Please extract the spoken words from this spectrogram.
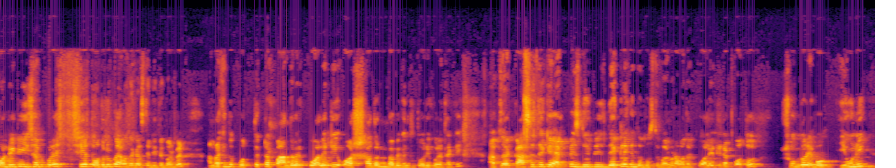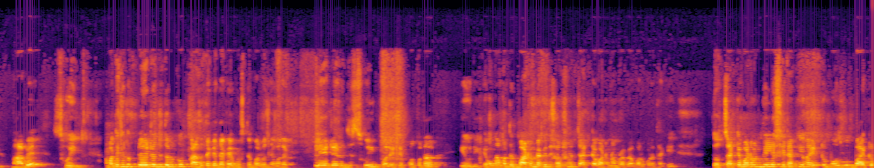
কোয়ান্টিটি হিসাবে করে সে ততটুকু আমাদের কাছ থেকে নিতে পারবেন। আমরা কিন্তু প্রত্যেকটা পাঞ্জাবের কোয়ালিটি অসাধারণভাবে কিন্তু তৈরি করে থাকি। আপনারা কাছে থেকে এক পিস দুই পিস দেখলে কিন্তু বুঝতে পারবেন আমাদের কোয়ালিটিটা কত সুন্দর এবং ইউনিক ভাবে সুইং আমাদের কিন্তু প্লেটের যদি আমি খুব কাছে থেকে দেখাই, বুঝতে পারবেন যে আমাদের প্লেটের যে সুইং কোয়ালিটি কতটা ইউনিক এবং আমাদের বাটনটা কিন্তু সবসময় চারটা বাটন আমরা ব্যবহার করে থাকি। তো চারটে বাটন দিলে সেটা কি হয়, একটু মজবুত বা একটু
